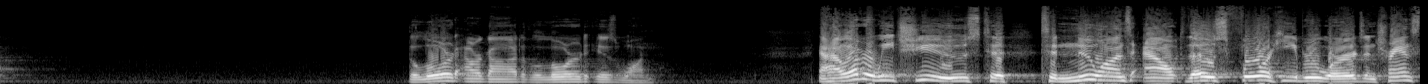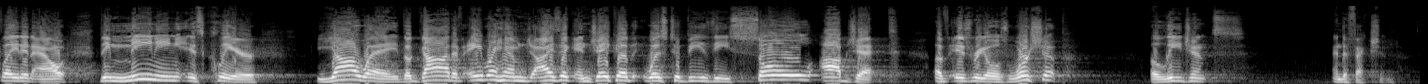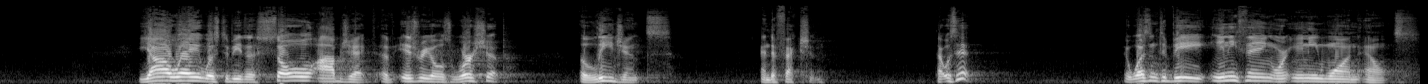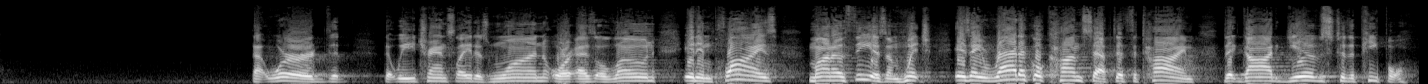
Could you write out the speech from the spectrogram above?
The Lord our God, the Lord is one. Now, however we choose to, to nuance out those four Hebrew words and translate it out, the meaning is clear. Yahweh, the God of Abraham, Isaac, and Jacob, was to be the sole object of Israel's worship, allegiance, and affection. Yahweh was to be the sole object of Israel's worship, allegiance, and affection. That was it. It wasn't to be anything or anyone else. That word that that we translate as one or as alone, it implies monotheism, which is a radical concept at the time that God gives to the people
